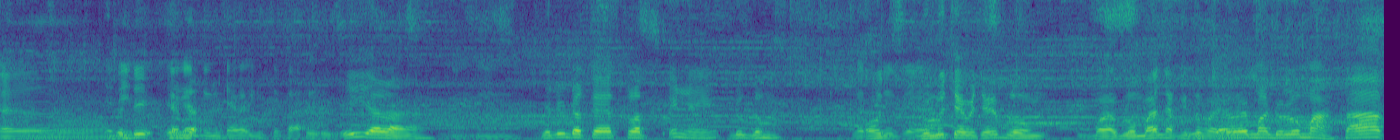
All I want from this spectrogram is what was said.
Eh, Jadi jadi yang cewek gitu pak. Iyalah. Mm-mm. Jadi udah kayak klub ini, dugem. Oh, dulu cewek-cewek belum belum banyak gitu, Pak. ya? Cewek mah dulu masak,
